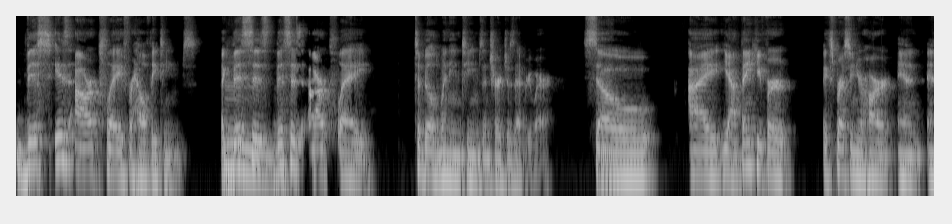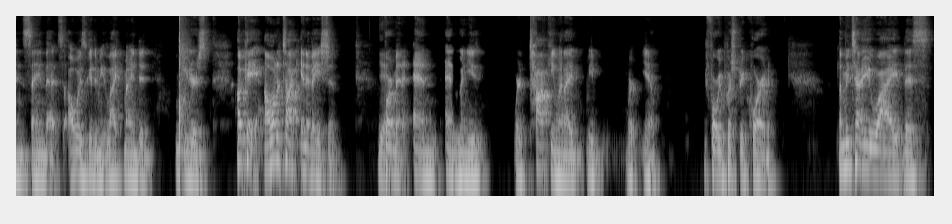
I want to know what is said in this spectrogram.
this is our play for healthy teams. Like mm. this is hmm. this is our play to build winning teams in churches everywhere. So mm. I yeah, thank you for expressing your heart and and saying that it's always good to meet like-minded leaders. Okay, I want to talk innovation yeah. for a minute. And and when you were talking when I we were, you know, before we pushed record, let me tell you why this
